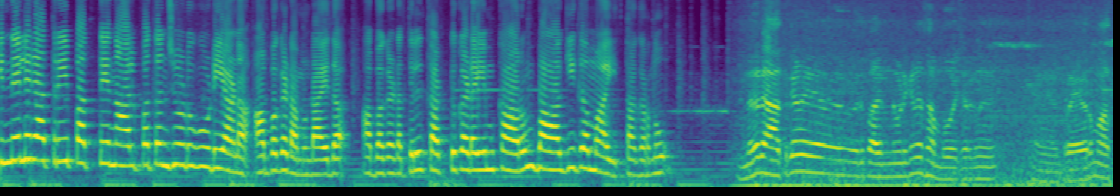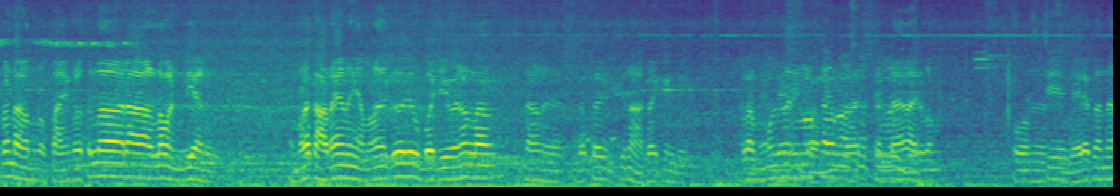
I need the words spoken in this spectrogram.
ഇന്നലെ രാത്രി പത്ത് നാൽപ്പത്തഞ്ചോടുകൂടിയാണ് അപകടമുണ്ടായത്. അപകടത്തിൽ തട്ടുകടയും കാറും ഭാഗികമായി തകർന്നു. ഇന്നലെ രാത്രി ഒരു പതിനൊന്ന് മണിക്കാണ് സംഭവിച്ചിരിക്കുന്നത്. ഡ്രൈവർ മാത്രം ഉണ്ടാകുന്നുള്ളൂ പയങ്കുളത്തുള്ള ഒരാളുടെ വണ്ടിയാണ്. നമ്മളെ കടയാണ്. നമ്മളൊക്കെ ഒരു ഉപജീവനമുള്ള ഇതാണ്. ഇതൊക്കെ എനിക്ക് നാശമാക്കിയിട്ടുണ്ട്. ഡ്രമ്മും കാര്യങ്ങളൊക്കെ എല്ലാ കാര്യങ്ങളും എന്തെങ്കിലുമൊക്കെ ഒന്ന്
